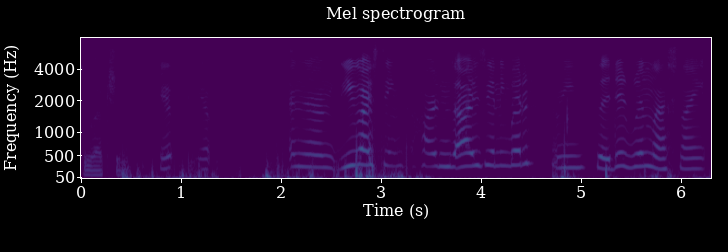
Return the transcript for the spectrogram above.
selection. Yep, yep. And then, do you guys think Harden's eyes getting better? I mean, they did win last night.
